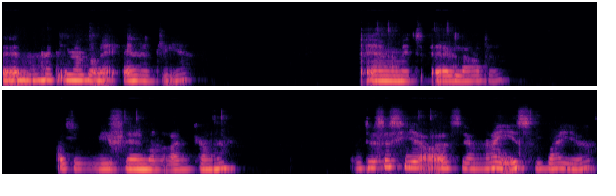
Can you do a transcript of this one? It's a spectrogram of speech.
Äh, man hat immer so eine Energy äh, mit äh, Lade. Also wie schnell man rein kann. Und das ist hier sehr nice, weil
